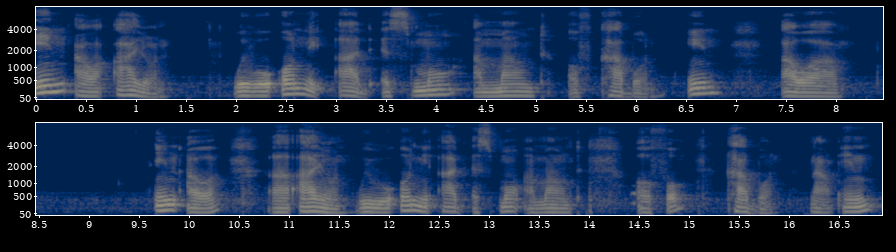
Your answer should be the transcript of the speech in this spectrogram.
in our iron we will only add a small amount of carbon in our in our uh, iron. We will only add a small amount of uh, carbon. Now in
